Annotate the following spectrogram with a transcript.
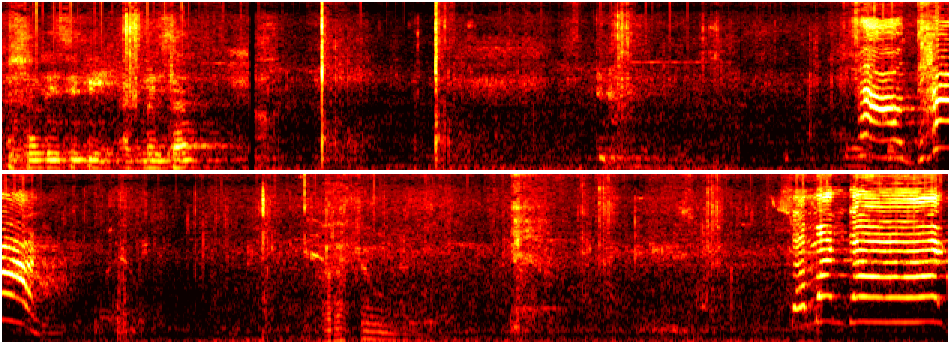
Additional DCP Agni sir सावधान। समन गार्ड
